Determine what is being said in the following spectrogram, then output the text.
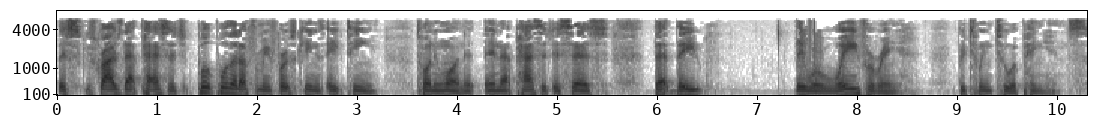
describes that passage. Pull, pull that up for me, 1 Kings 18, 21. In that passage, it says that they, they were wavering between two opinions.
